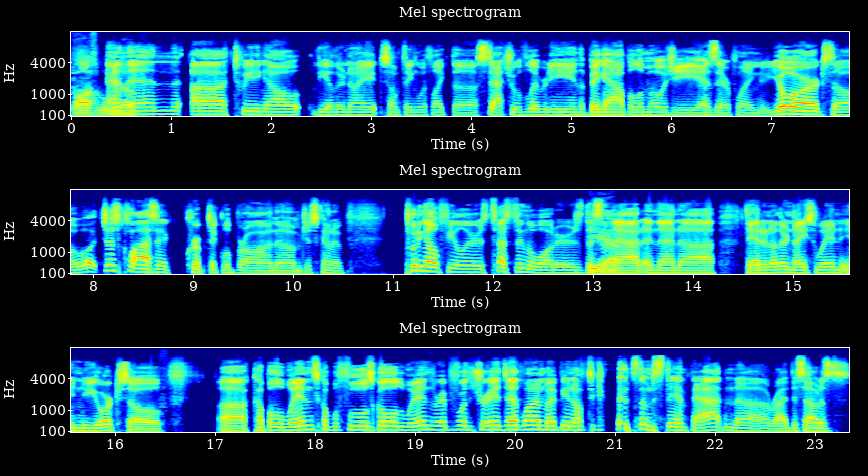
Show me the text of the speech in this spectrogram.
Possible. and then uh, tweeting out the other night something with like the Statue of Liberty and the Big Apple emoji as they were playing New York. So uh, just classic cryptic LeBron, um, just kind of putting out feelers, testing the waters, this and that. And then uh, they had another nice win in New York. So a uh, couple of wins, couple fool's gold wins right before the trade deadline might be enough to convince them to stand pat and uh, ride this out as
